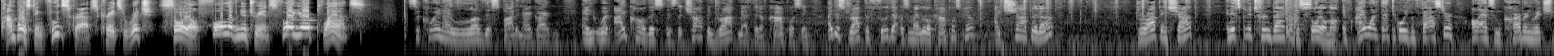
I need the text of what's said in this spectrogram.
Composting food scraps creates rich soil full of nutrients for your plants. Sequoia and I love this spot in our garden. And what I call this is the chop and drop method of composting. I just drop the food that was in my little compost pail. I chop it up, drop and chop, and it's going to turn back into soil. Now, if I want that to go even faster, I'll add some carbon-rich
